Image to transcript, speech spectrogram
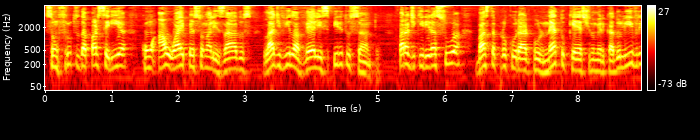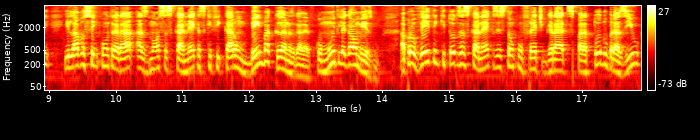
são frutos da parceria com Awai Personalizados, lá de Vila Velha, Espírito Santo. Para adquirir a sua, basta procurar por NetoCast no Mercado Livre e lá você encontrará as nossas canecas que ficaram bem bacanas, galera. Ficou muito legal mesmo. Aproveitem que todas as canecas estão com frete grátis para todo o Brasil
